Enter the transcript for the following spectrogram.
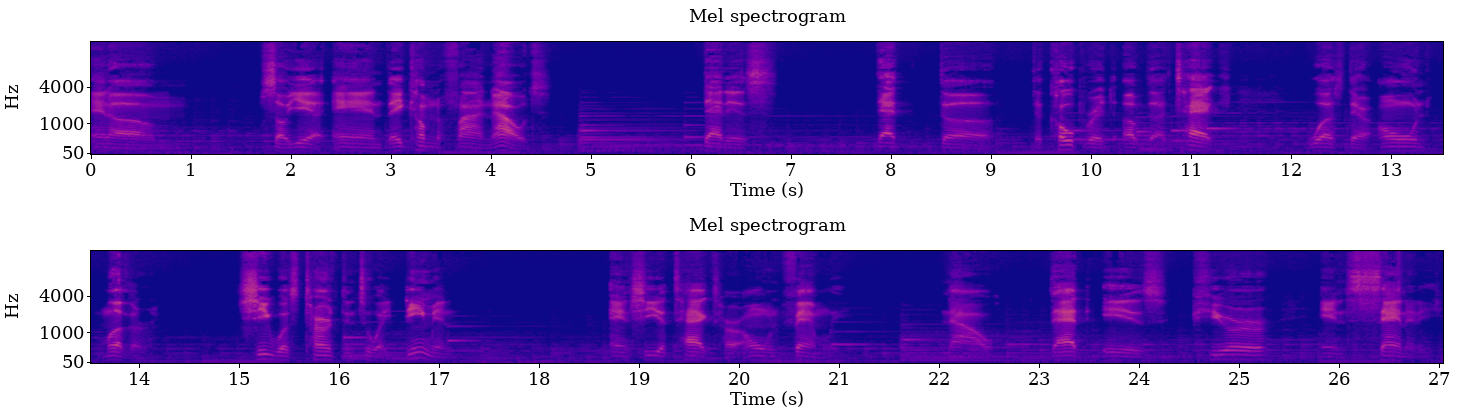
And um so yeah, and they come to find out that is that the the culprit of the attack was their own mother. She was turned into a demon and she attacked her own family. Now, that is pure insanity.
